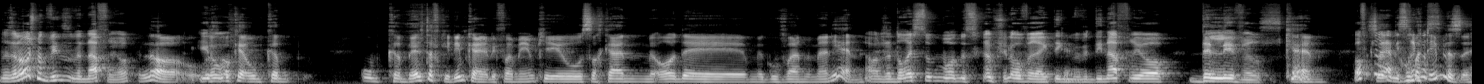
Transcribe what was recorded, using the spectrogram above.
וזה לא ממש מדבין זה בנפריו. לא כאילו- הוא, אוקיי הוא מקבל. הוא מקבל תפקידים כאלה לפעמים כי הוא שחקן מאוד אה, מגוון ומעניין. אבל זה דורש סוג מאוד מסוים של overacting ודונופריו delivers. כן. באופן כללי המשחק מתאים בס- לזה.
